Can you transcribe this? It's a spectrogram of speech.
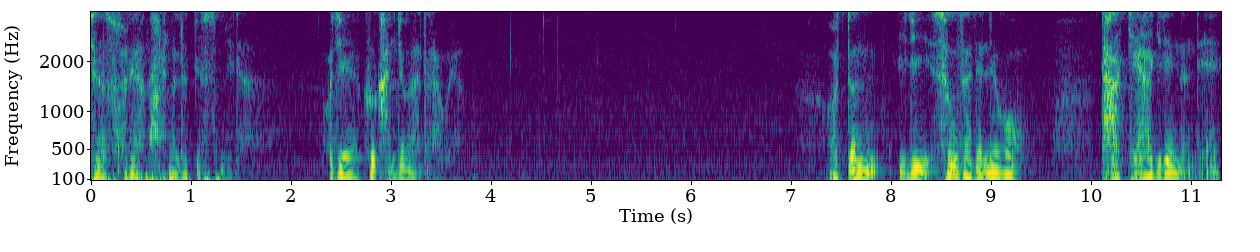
저는 손해가 많은 걸 느꼈습니다. 어제 그 간증을 하더라고요. 어떤 일이 성사되려고 다 계약이 됐는데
